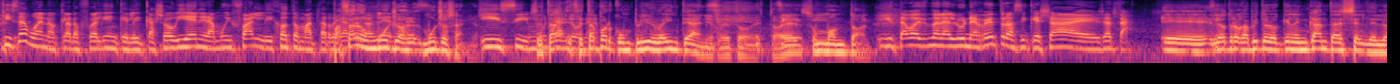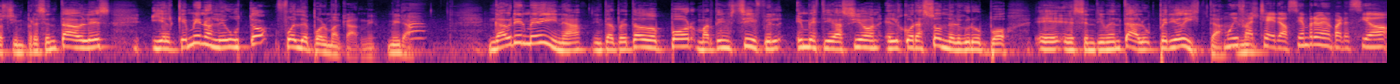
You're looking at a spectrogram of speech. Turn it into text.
Quizás, bueno, claro, fue alguien que le cayó bien, era muy fan, le dijo, toma, te regalo Pasaron los muchos, lentes". muchos años. Y sí, se está, se está por cumplir 20 años de todo esto, Sí, eh, es un montón. Y estamos haciendo la lunes retro, así que ya, eh, ya está. Eh, El otro capítulo que le encanta es el de los impresentables. Y el que menos le gustó fue el de Paul McCartney. Mira. Ah. Gabriel Medina, interpretado por Martín Sifil, investigación, el corazón del grupo, eh, el sentimental, un periodista. Muy Nos- fachero, siempre me pareció.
